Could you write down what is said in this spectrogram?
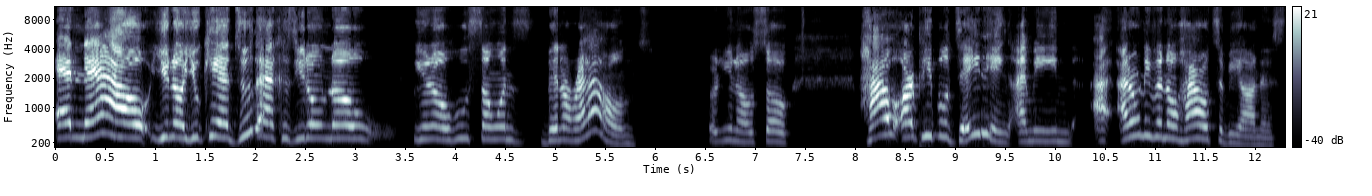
and now you know you can't do that because you don't know you know who someone's been around, or you know so. How are people dating? I mean, I, I don't even know how to be honest.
